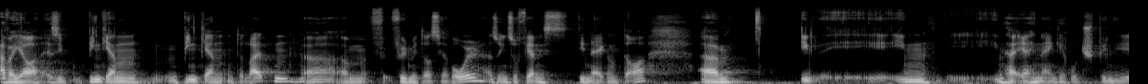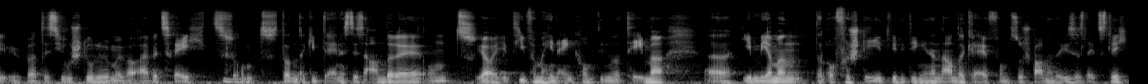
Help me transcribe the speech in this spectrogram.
aber ja, also ich bin gern, bin gern unter Leuten, ja, ähm, fühle mich da sehr wohl. Also insofern ist die Neigung da. Ähm, in, in, HR hineingerutscht bin ich über das EU-Studium, über Arbeitsrecht und dann ergibt eines das andere. Und ja, je tiefer man hineinkommt in ein Thema, äh, je mehr man dann auch versteht, wie die Dinge ineinander greifen, umso spannender ist es letztlich.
